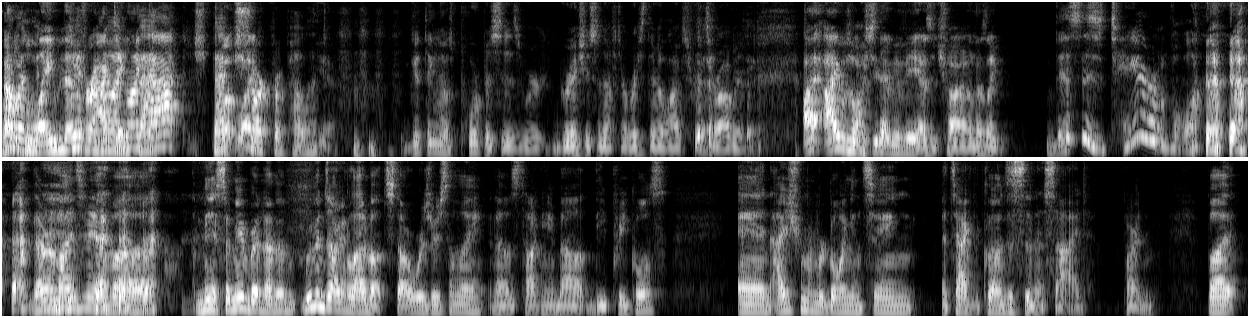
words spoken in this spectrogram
I don't blame them for acting like bat, that. Bat but, like, shark repellent. Yeah. Good thing those porpoises were gracious enough to risk their lives for us, Robin. I, I was watching that movie as a child and I was like, this is terrible. That reminds me of uh, me. So me and Brendan, I've been, we've been talking a lot about Star Wars recently, and I was talking about the prequels, and I just remember going and seeing Attack of the Clones. This is an aside, pardon, but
